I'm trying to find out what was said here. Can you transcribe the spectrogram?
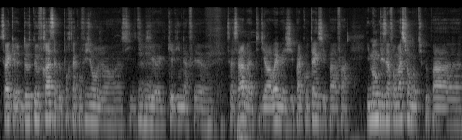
c'est vrai que deux, deux, phrases, ça peut porter à confusion. Genre, si tu dis mhm. Kevin a fait ça, ça, bah, tu diras ouais, mais j'ai pas le contexte, j'ai pas, enfin, il manque des informations, donc tu peux pas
